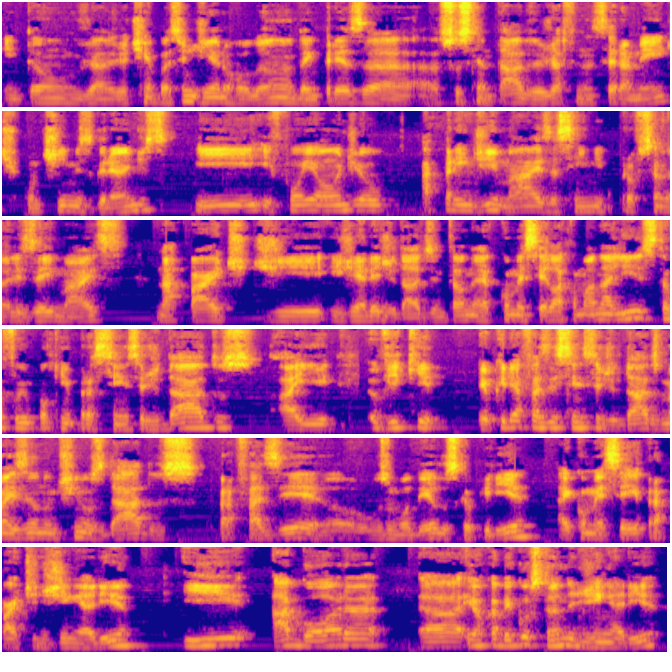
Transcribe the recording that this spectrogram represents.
então já, já tinha bastante dinheiro rolando, a empresa sustentável já financeiramente, com times grandes, e, e foi onde eu aprendi mais, assim, me profissionalizei mais na parte de engenharia de dados. Então, né, comecei lá como analista, fui um pouquinho para ciência de dados, aí eu vi que eu queria fazer ciência de dados, mas eu não tinha os dados para fazer os modelos que eu queria. Aí comecei para a parte de engenharia e agora Uh, eu acabei gostando de engenharia,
